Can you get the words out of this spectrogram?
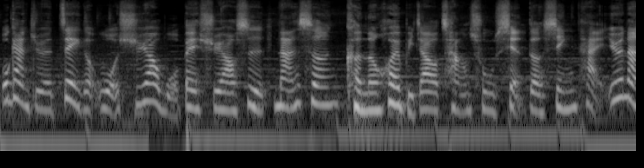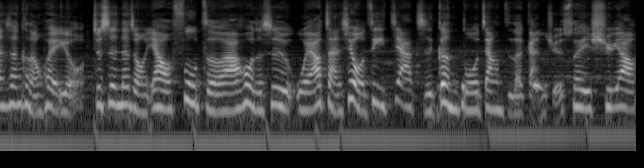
我感觉这个我需要我被需要是男生可能会比较常出现的心态，因为男生可能会有就是那种要负责啊，或者是我要展现我自己价值更多这样子的感觉，所以需要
